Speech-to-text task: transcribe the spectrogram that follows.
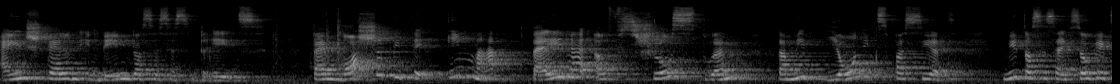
einstellen, indem dass es es dreht. Beim Waschen bitte immer beide aufs Schloss tun, damit ja nichts passiert. Nicht, dass es euch so geht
